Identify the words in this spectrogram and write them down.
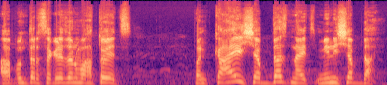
आपण तर सगळेजण वाहतोयच. पण काही शब्दच नाहीच मी निशब्द आहे.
